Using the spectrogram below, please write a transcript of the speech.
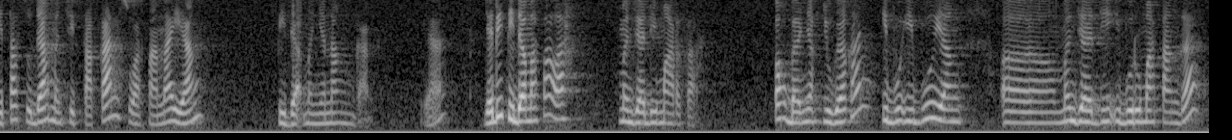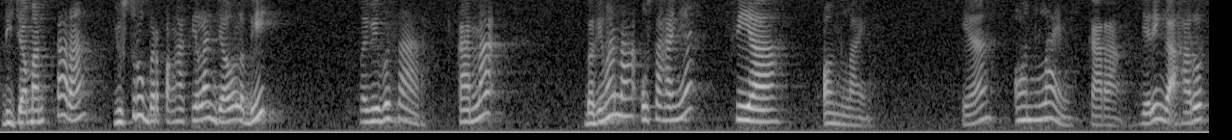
kita sudah menciptakan suasana yang tidak menyenangkan. Ya, jadi tidak masalah menjadi Marta. Toh banyak juga kan ibu-ibu yang uh, menjadi ibu rumah tangga di zaman sekarang justru berpenghasilan jauh lebih lebih besar karena bagaimana usahanya via online. Ya online sekarang. Jadi nggak harus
